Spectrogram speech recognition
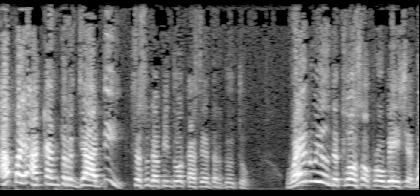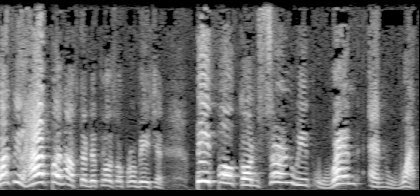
Apa yang akan terjadi sesudah pintu kasihan tertutup? When will the close of probation? What will happen after the close of probation? People concerned with when and what.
